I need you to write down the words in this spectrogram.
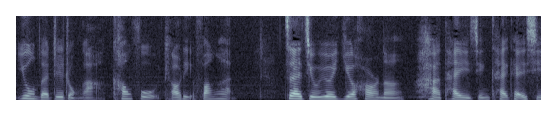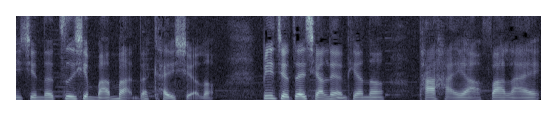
用的这种啊康复调理方案，在九月一号呢，哈他已经开开心心的、自信满满的开学了，并且在前两天呢，他还呀发来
